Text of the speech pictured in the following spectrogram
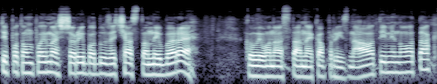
ти потім поймеш, що риба дуже часто не бере, коли вона стане капризна. А от іменно отак.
